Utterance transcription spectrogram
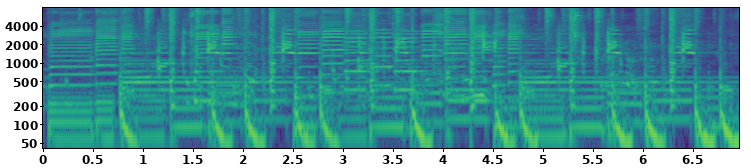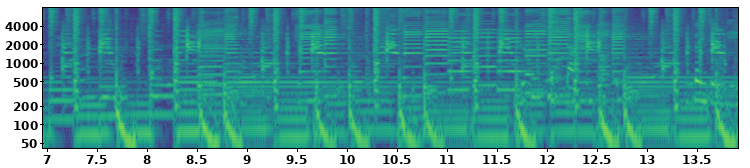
이렇게 굉장히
